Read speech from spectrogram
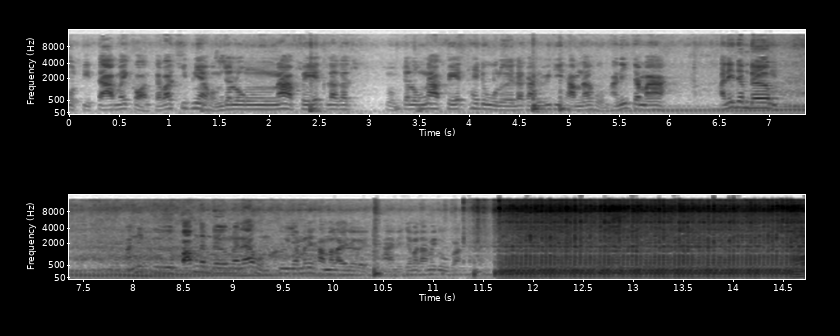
กดติดตามไว้ก่อน แต่ว่าคลิปเนี้ยผมจะลงหน้าเฟซแล้วก็ผมจะลงหน้าเฟซให้ดูเลยแล้วกันวิธีทำนะผม อันนี้จะมา อันนี้เดิมๆ อันนี้คือปั๊มเดิมๆเลยนะผม คือยังไม่ได้ทำอะไรเลย อ่าเดี๋ยวจะมาทำให้ดูก่อน ป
